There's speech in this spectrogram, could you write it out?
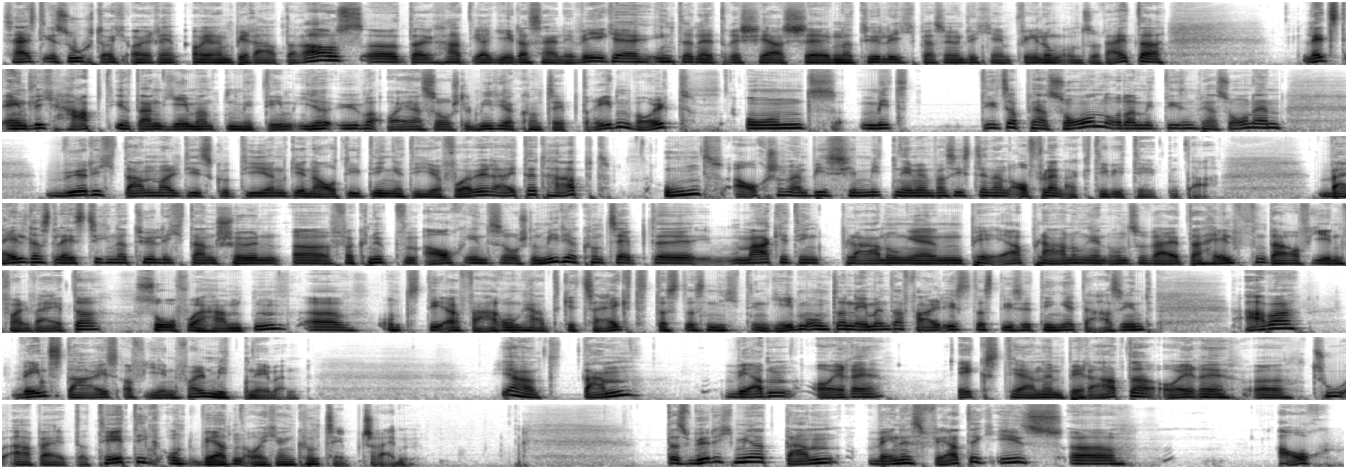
Das heißt, ihr sucht euch eure, euren Berater raus, da hat ja jeder seine Wege, Internetrecherche, natürlich persönliche Empfehlung und so weiter. Letztendlich habt ihr dann jemanden, mit dem ihr über euer Social-Media-Konzept reden wollt und mit dieser Person oder mit diesen Personen würde ich dann mal diskutieren, genau die Dinge, die ihr vorbereitet habt und auch schon ein bisschen mitnehmen, was ist denn an Offline-Aktivitäten da weil das lässt sich natürlich dann schön äh, verknüpfen, auch in Social-Media-Konzepte, Marketingplanungen, PR-Planungen und so weiter, helfen da auf jeden Fall weiter, so vorhanden. Äh, und die Erfahrung hat gezeigt, dass das nicht in jedem Unternehmen der Fall ist, dass diese Dinge da sind. Aber wenn es da ist, auf jeden Fall mitnehmen. Ja, und dann werden eure externen Berater, eure äh, Zuarbeiter tätig und werden euch ein Konzept schreiben. Das würde ich mir dann, wenn es fertig ist, äh, auch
